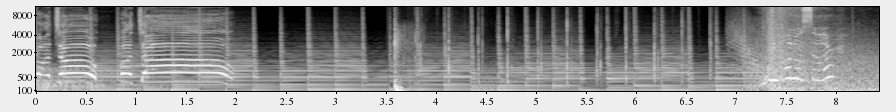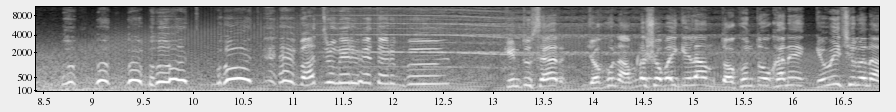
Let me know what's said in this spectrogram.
বাঁচাও! বাঁচাও! কি হলো স্যার? ভূত ভূত! বাথরুমের ভেতর ভূত! কিন্তু স্যার যখন আমরা সবাই গেলাম তখন তো ওখানে কেউই ছিল না।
